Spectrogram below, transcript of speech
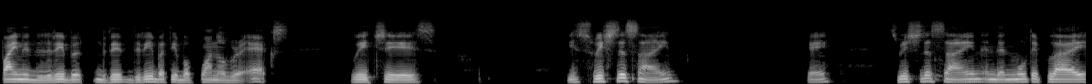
finding the derivative of 1 over x, which is you switch the sign, okay? Switch the sign and then multiply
